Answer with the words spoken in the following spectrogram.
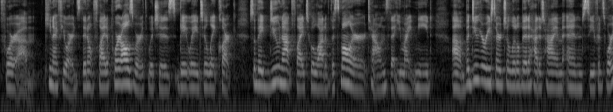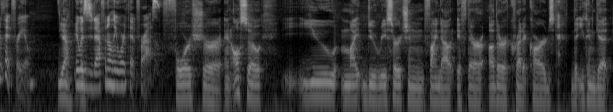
for um, Kenai Fjords. They don't fly to Port Alsworth, which is gateway to Lake Clark. So they do not fly to a lot of the smaller towns that you might need. Um, but do your research a little bit ahead of time and see if it's worth it for you. yeah, It was definitely worth it for us. For sure. And also, you might do research and find out if there are other credit cards that you can get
